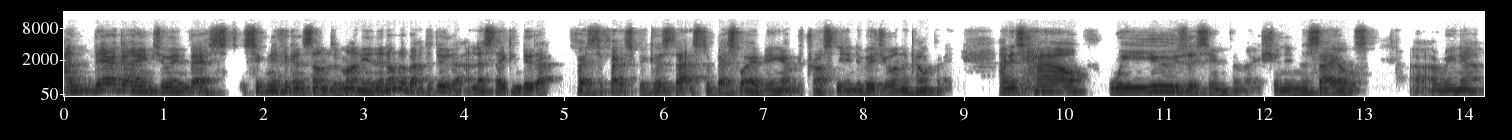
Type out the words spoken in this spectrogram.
And they're going to invest significant sums of money. And they're not about to do that unless they can do that face to face, because that's the best way of being able to trust the individual and the company. And it's how we use this information in the sales uh, arena.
